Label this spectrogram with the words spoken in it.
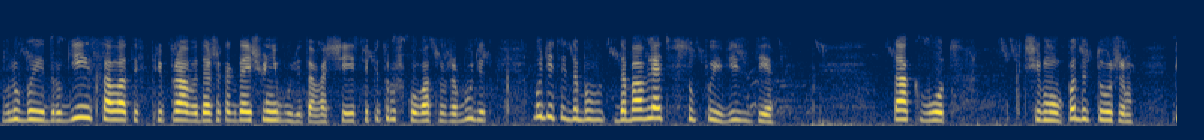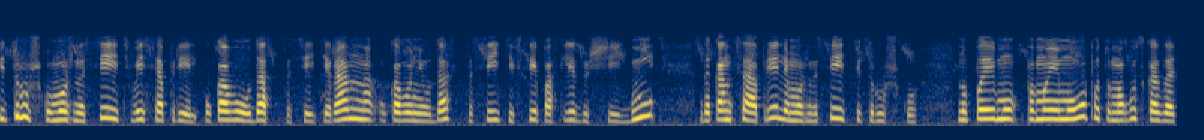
в любые другие салаты, в приправы, даже когда еще не будет овощей. Если петрушка у вас уже будет, будете добавлять в супы везде. Так вот, к чему подытожим. Петрушку можно сеять весь апрель. У кого удастся, сейте рано, у кого не удастся, сейте все последующие дни. До конца апреля можно сеять петрушку. Но по, ему, по моему опыту могу сказать,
